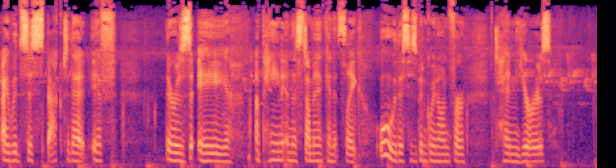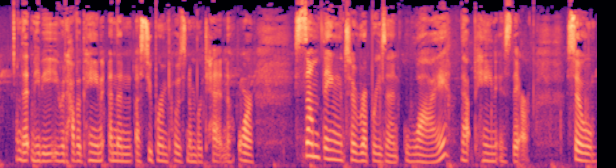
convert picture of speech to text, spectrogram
I would suspect that if there is a, a pain in the stomach and it's like, oh, this has been going on for 10 years, that maybe you would have a pain and then a superimposed number 10 or something to represent why that pain is there. So,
